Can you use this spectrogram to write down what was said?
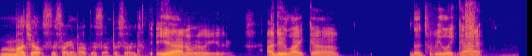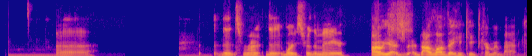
much else to say about this episode. Yeah, I don't really either. I do like uh, the Twi'lek guy. Uh, that's run that works for the mayor. Oh yeah, I love that he keeps coming back.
